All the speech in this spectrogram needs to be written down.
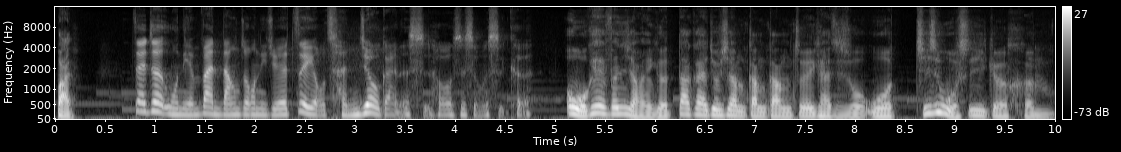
半。在这五年半当中，你觉得最有成就感的时候是什么时刻？哦，我可以分享一个，大概就像刚刚最一开始说，我其实我是一个很。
